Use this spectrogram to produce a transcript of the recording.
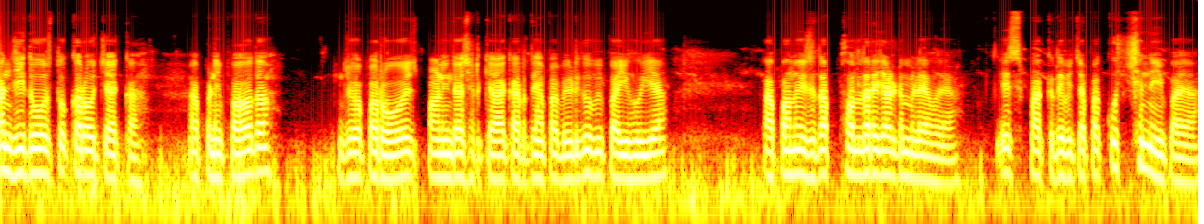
ਹਾਂਜੀ ਦੋਸਤੋ ਕਰੋ ਚੈੱਕ ਆਪਣੀ ਪੌਦ ਦਾ। ਜੋ ਆਪਾਂ ਰੋਜ਼ ਪਾਣੀ ਦਾ ਛਿੜਕਿਆ ਕਰਦੇ ਹਾਂ, ਆਪਾਂ ਵੀਡੀਓ ਵੀ ਪਾਈ ਹੋਈ ਆ। ਆਪਾਂ ਨੂੰ ਇਸ ਦਾ ਫੁੱਲ ਰਿਜ਼ਲਟ ਮਿਲਿਆ ਹੋਇਆ। ਇਸ ਫੱਕ ਦੇ ਵਿੱਚ ਆਪਾਂ ਕੁਝ ਨਹੀਂ ਪਾਇਆ।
